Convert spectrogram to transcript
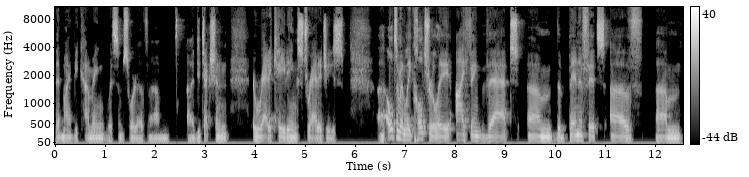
that might be coming with some sort of um, uh, detection eradicating strategies uh, ultimately, culturally, I think that um, the benefits of um,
